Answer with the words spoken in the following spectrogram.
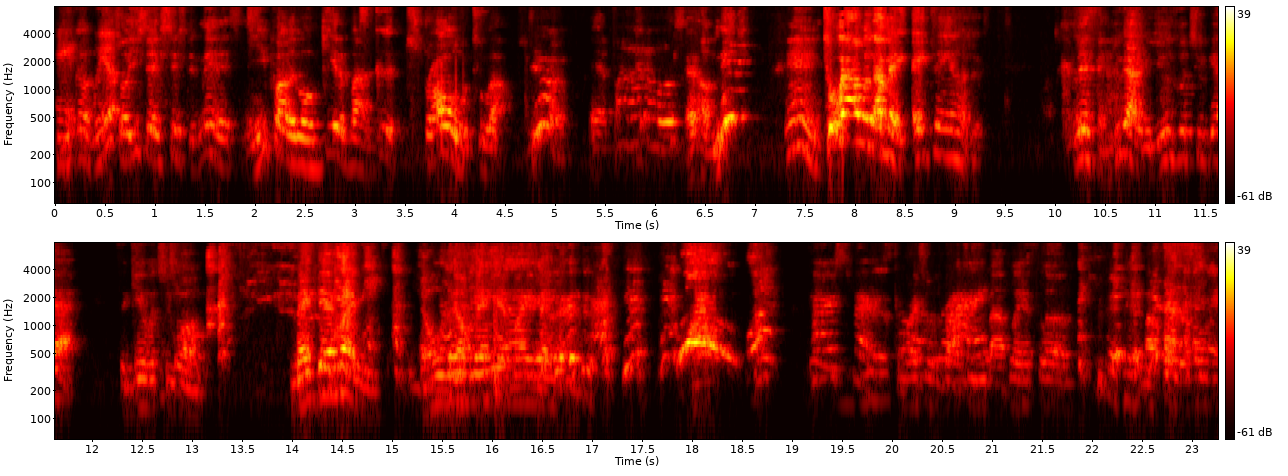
Hey, You go- Will, So you say 60 minutes, and you probably gonna get about a good strong two hours. Yeah, At five dollars a minute. Mm. two hours. I make eighteen hundred. Listen, you got to use what you got to get what you want. Make that money. Don't don't make that money. Make. Woo! What? Purse first. Commercial was brought to you by Players Club. My favorite movie.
